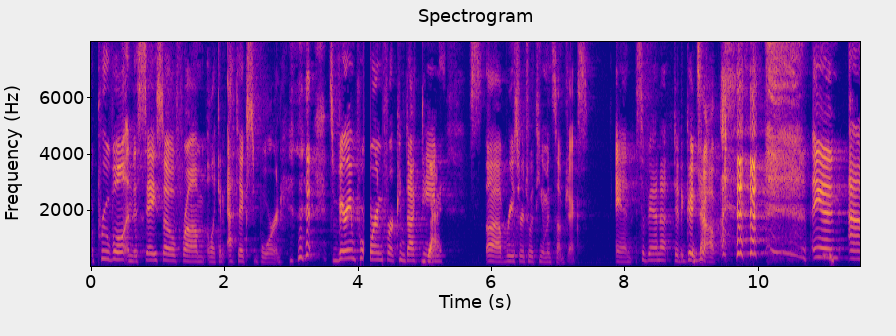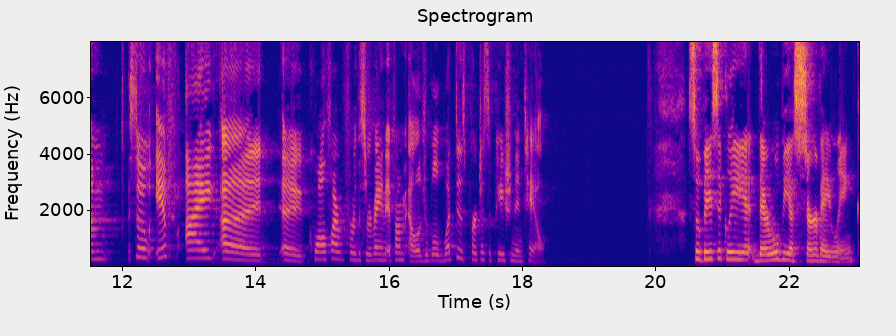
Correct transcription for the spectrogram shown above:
approval and the say so from like an ethics board. it's very important for conducting yes uh, research with human subjects. And Savannah did a good exactly. job. and um, so, if I uh, uh, qualify for the survey and if I'm eligible, what does participation entail? So basically, there will be a survey link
